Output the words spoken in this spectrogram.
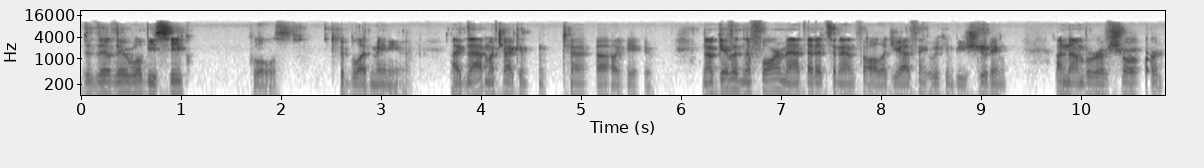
there, there will be sequels to Blood Mania. Like that much I can tell you. Now, given the format that it's an anthology, I think we can be shooting a number of short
